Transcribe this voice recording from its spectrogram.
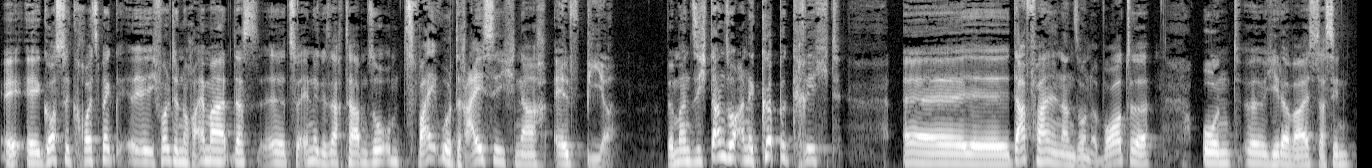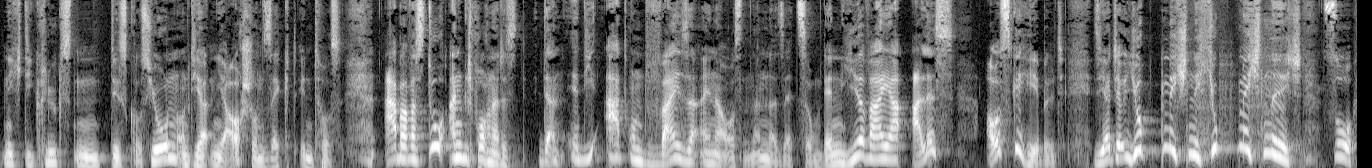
Äh, äh, Gosse Kreuzberg, äh, ich wollte noch einmal das äh, zu Ende gesagt haben, so um 2.30 Uhr nach 11 Bier. Wenn man sich dann so eine Köppe kriegt, äh, da fallen dann so eine Worte und äh, jeder weiß, das sind nicht die klügsten Diskussionen und die hatten ja auch schon Sekt-Intus. Aber was du angesprochen hattest, dann die Art und Weise einer Auseinandersetzung. Denn hier war ja alles ausgehebelt. Sie hat ja, juckt mich nicht, juckt mich nicht. So,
